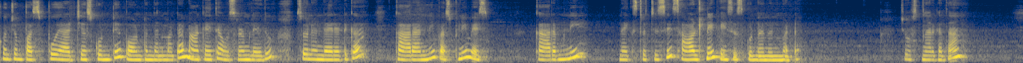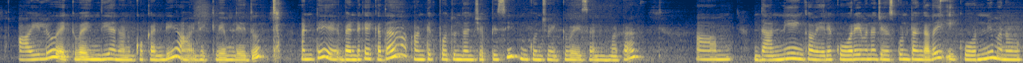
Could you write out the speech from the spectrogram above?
కొంచెం పసుపు యాడ్ చేసుకుంటే బాగుంటుంది అనమాట నాకైతే అవసరం లేదు. సో నేను డైరెక్ట్గా కారాన్ని పసుపుని వేసి కారంని నెక్స్ట్ వచ్చేసి సాల్ట్ని వేసేసుకున్నాను అనమాట చూస్తున్నారు కదా? ఆయిల్ ఎక్కువైంది అని అనుకోకండి. ఆయిల్ ఎక్కువేం లేదు. అంటే బెండకాయ కదా అంటుకుపోతుందని చెప్పేసి ఇంకొంచెం ఎక్కువ వేసాను అనమాట దాన్ని ఇంకా వేరే కూర ఏమైనా చేసుకుంటాం కదా ఈ కూరని మనం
